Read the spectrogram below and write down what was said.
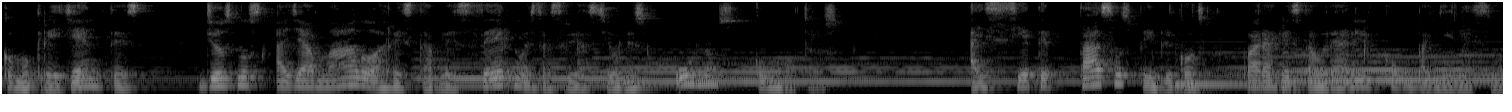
Como creyentes, Dios nos ha llamado a restablecer nuestras relaciones unos con otros. Hay siete pasos bíblicos para restaurar el compañerismo.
